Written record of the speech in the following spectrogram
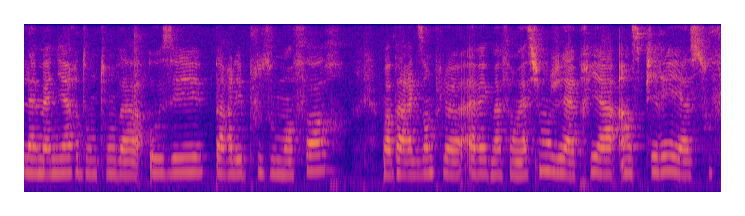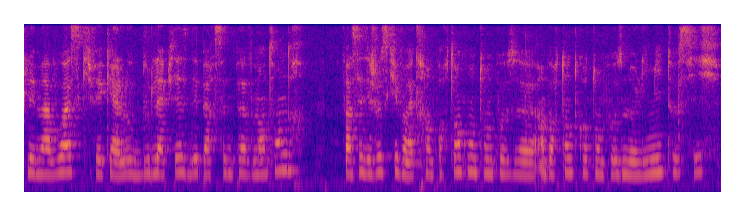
la manière dont on va oser parler plus ou moins fort. Moi, par exemple, avec ma formation, j'ai appris à inspirer et à souffler ma voix, ce qui fait qu'à l'autre bout de la pièce, des personnes peuvent m'entendre. Enfin, c'est des choses qui vont être importantes quand on pose, euh, importantes quand on pose nos limites aussi.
